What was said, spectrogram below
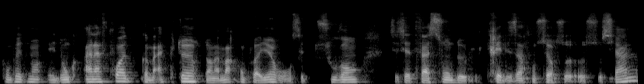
Complètement. Et donc, à la fois comme acteur dans la marque employeur, où on sait souvent, c'est cette façon de créer des ascenseurs sociaux,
